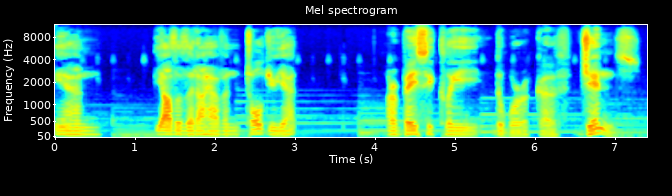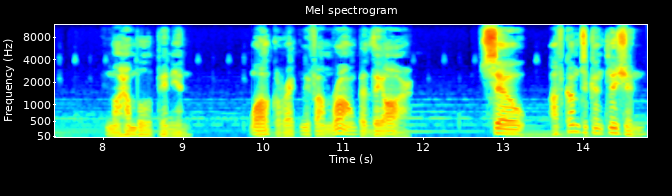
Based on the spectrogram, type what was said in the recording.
and the other that I haven't told you yet, are basically the work of jinns, in my humble opinion. Well, correct me if I'm wrong, but they are. So, I've come to conclusion,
